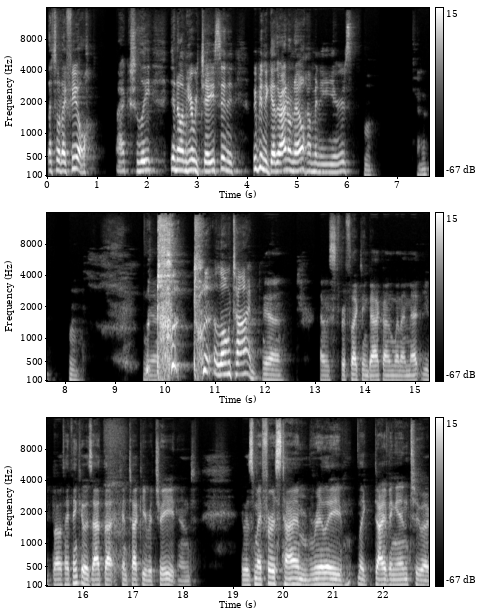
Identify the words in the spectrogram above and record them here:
that's what i feel actually you know i'm here with jason and we've been together i don't know how many years Hmm. Yeah. a long time Yeah. I was reflecting back on when I met you both. I think it was at that Kentucky retreat and it was my first time really like diving into a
